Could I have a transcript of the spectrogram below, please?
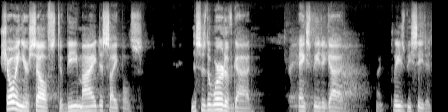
showing yourselves to be my disciples. This is the word of God. Thanks be to God. Please be seated.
